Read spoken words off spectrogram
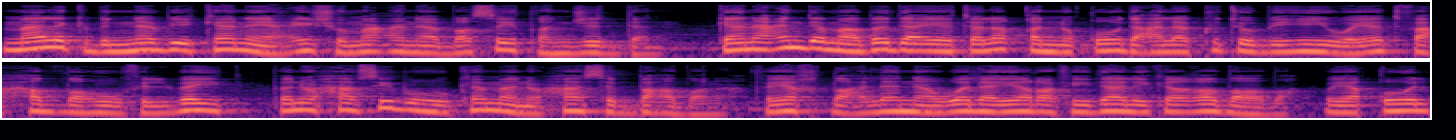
مالك بن نبي كان يعيش معنا بسيطا جدا. كان عندما بدأ يتلقى النقود على كتبه ويدفع حظه في البيت فنحاسبه كما نحاسب بعضنا فيخضع لنا ولا يرى في ذلك غضاضة ويقول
